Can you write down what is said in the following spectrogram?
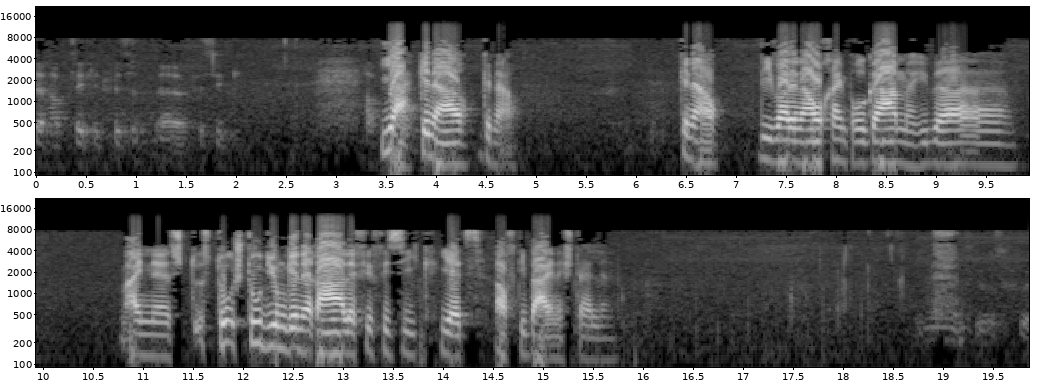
Ja hauptsächlich Physik. Äh, Physik. ja, genau, genau. Genau. Die wollen auch ein Programm über äh, ein Stu- Stu- Studium Generale für Physik jetzt auf die Beine stellen. Nehmen Sie was vor.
